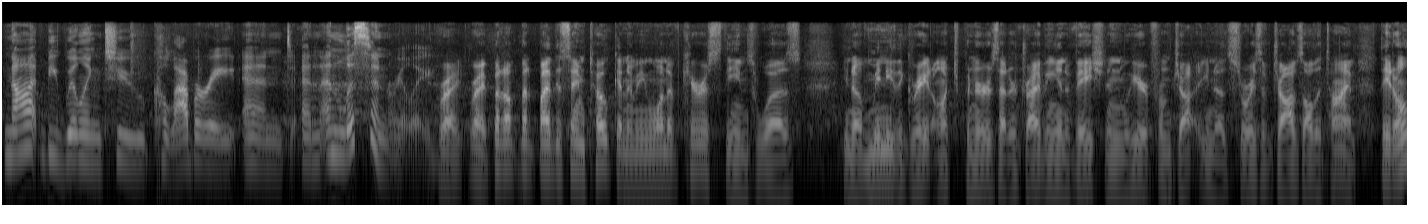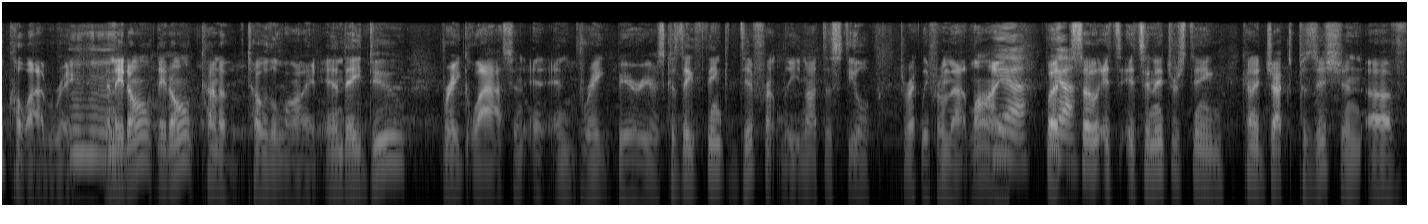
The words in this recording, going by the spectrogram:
not be willing to collaborate and, and, and listen really. Right, right, but, uh, but by the same token, I mean one of Kara's themes was you know, many of the great entrepreneurs that are driving innovation, and we hear it from you know, stories of jobs all the time, they don't collaborate, mm -hmm. and they don't, they don't kind of toe the line, and they do break glass and, and, and break barriers because they think differently, not to steal directly from that line. Yeah, but yeah. so it's, it's an interesting kind of juxtaposition of,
